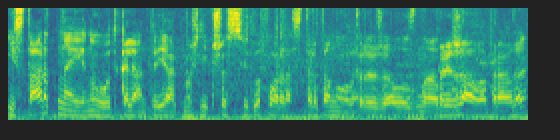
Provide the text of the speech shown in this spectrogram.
І старт неї, ну от Колян, ти як? Ми ж що з світлофора стартанули. Прижало знати. Прижало, правда?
